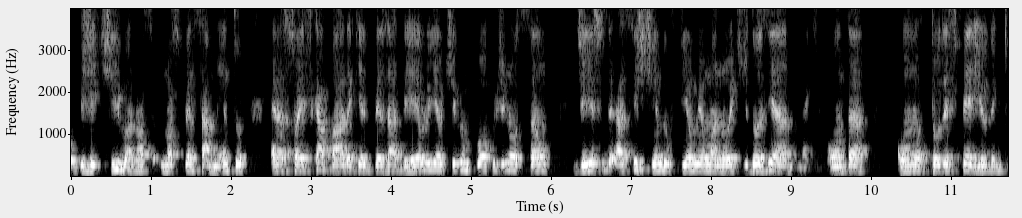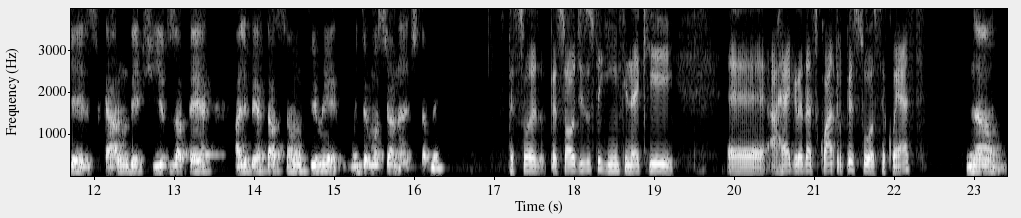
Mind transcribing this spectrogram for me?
objetivo, a nosso, nosso pensamento era só escapar daquele pesadelo, e eu tive um pouco de noção disso assistindo o filme Uma Noite de 12 Anos, né, que conta como todo esse período em que eles ficaram detidos até a libertação, um filme muito emocionante também. As pessoas, o pessoal diz o seguinte, né? Que é, a regra das quatro pessoas, você conhece? Não.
